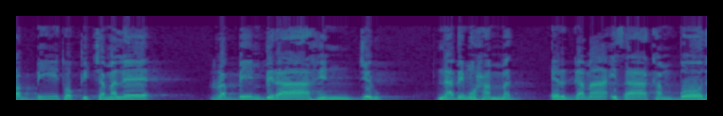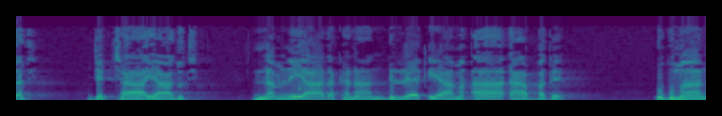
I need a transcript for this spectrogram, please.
rabbii tokkicha malee rabbiin biraa hin jiru nabi muhammad ergamaa isaa kan boodati jechaa yaaduti namni yaada kanaan dirree qiyaama'aa dhaabbate dhugumaan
